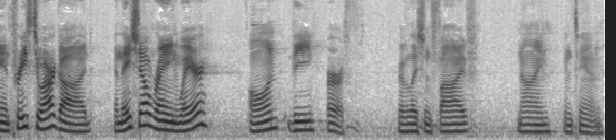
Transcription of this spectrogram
and priests to our God, and they shall reign where? On the earth. Revelation 5, 9, and 10.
